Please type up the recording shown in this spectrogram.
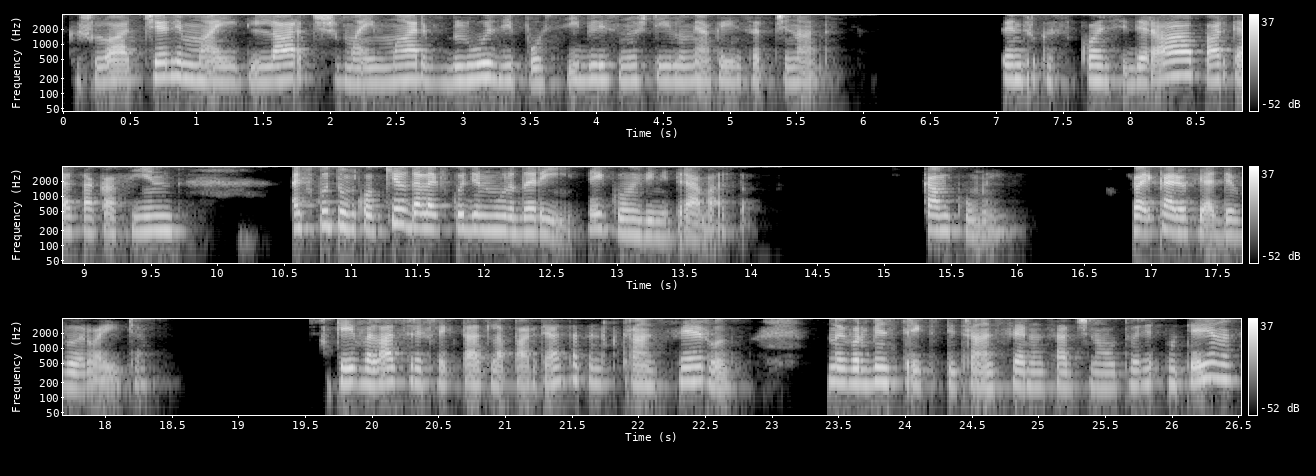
că își lua cele mai largi și mai mari bluzii posibili să nu știe lumea că e însărcinat. Pentru că se considera partea asta ca fiind ai făcut un copil, dar l-ai făcut din murdării. Ei cum vine treaba asta? Cam cum e? Oare care o fi adevărul aici? Ok, vă las să reflectați la partea asta pentru că transferul noi vorbim strict de transfer în sarcina uterină.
